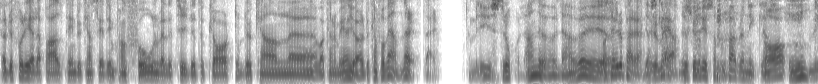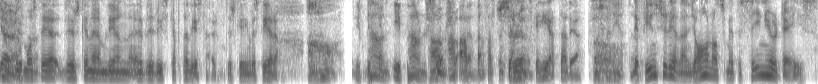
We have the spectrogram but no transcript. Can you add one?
ja, du får reda på allting, du kan se din pension väldigt tydligt och klart och du kan, eh, vad kan du mer göra? Du kan få vänner där. Men det är ju strålande. Det här var ju... Vad säger du, Perre? Är Jag du ska, med? Du ska lyssna på farbror Niklas. Ja, Mm, du, måste, du ska nämligen eh, bli riskkapitalist här. Du ska investera. Aha. I, pan, i Pancho-appen. Fast den kanske du? inte ska heta det. Vad ska den heta? Det finns ju redan, jag har något som heter Senior Days.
